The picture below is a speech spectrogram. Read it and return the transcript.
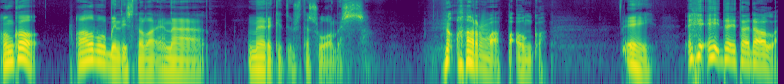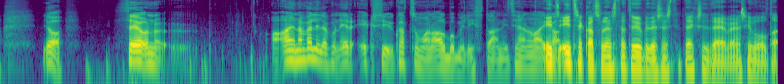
onko albumilistalla enää merkitystä Suomessa? No arvaappa, onko? Ei. Ei, ei, ei taida olla. Joo, se on aina välillä, kun eksyy katsomaan albumilistaa, niin sehän on aika... Itse, itse katselen sitä tyypillisesti tekstitvn sivulta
